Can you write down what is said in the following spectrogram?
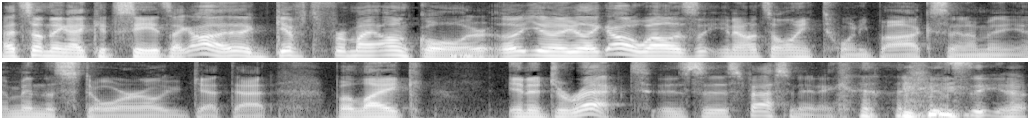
that's something I could see. It's like oh, a gift for my uncle, or uh, you know, you're like, oh well, it's you know, it's only twenty bucks, and I'm I'm in the store, I'll get that. But like in a direct is is fascinating. you know,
